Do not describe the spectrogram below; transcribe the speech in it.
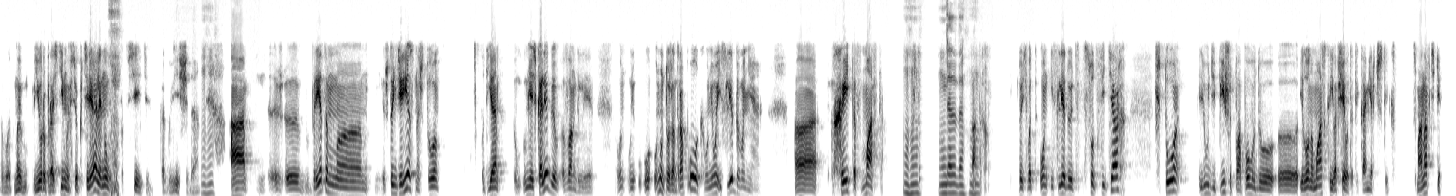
Вот, мы, Юра, прости, мы все потеряли, ну, вот все эти как бы вещи, да. Uh-huh. А э, при этом, э, что интересно, что вот я, у меня есть коллега в Англии, он, он, он тоже антрополог, у него исследование э, хейтов маска. Uh-huh. Да-да-да. Uh-huh. То есть вот он исследует в соцсетях что люди пишут по поводу э, Илона Маска и вообще вот этой коммерческой космонавтики,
